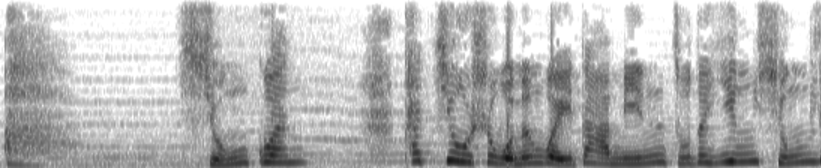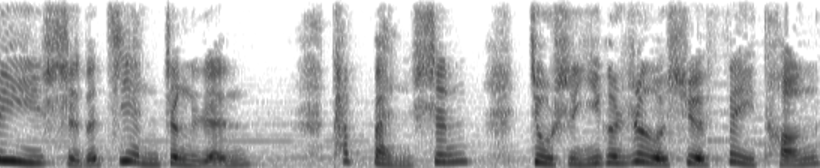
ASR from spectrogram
啊！雄关，他就是我们伟大民族的英雄历史的见证人，他本身就是一个热血沸腾、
